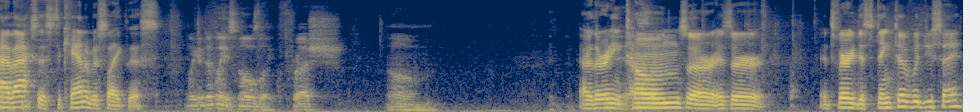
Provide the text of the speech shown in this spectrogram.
have access to cannabis like this. Like it definitely smells like fresh. Um, Are there any has, like- tones or is there? It's very distinctive. Would you say?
